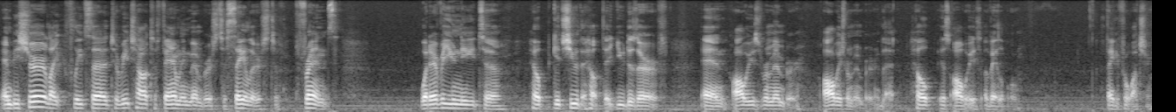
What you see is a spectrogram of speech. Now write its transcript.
And be sure, like Fleet said, to reach out to family members, to sailors, to friends, whatever you need to help get you the help that you deserve. And always remember, always remember that help is always available. Thank you for watching.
